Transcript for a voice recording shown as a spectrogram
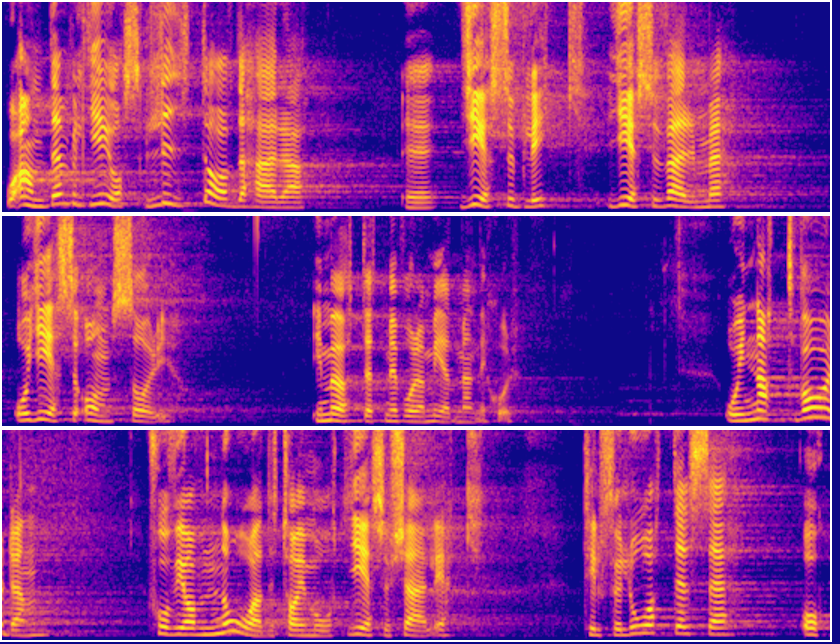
Och Anden vill ge oss lite av det här eh, Jesu blick, Jesu värme och Jesu omsorg i mötet med våra medmänniskor. Och i nattvarden får vi av nåd ta emot Jesu kärlek till förlåtelse och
